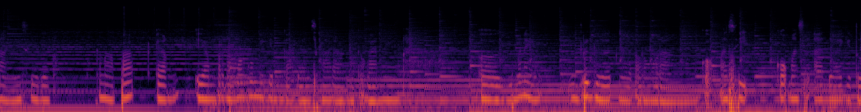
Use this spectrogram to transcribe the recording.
nangis gitu. Kenapa yang yang pertama gue mikirin keadaan sekarang gitu kan? Uh, gimana ya? Greget ngeliat orang-orang kok masih kok masih ada gitu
